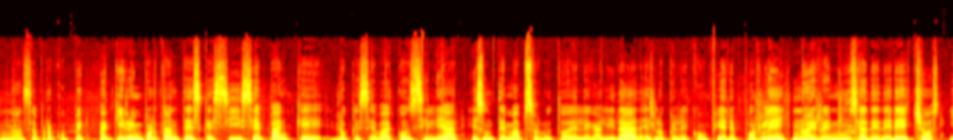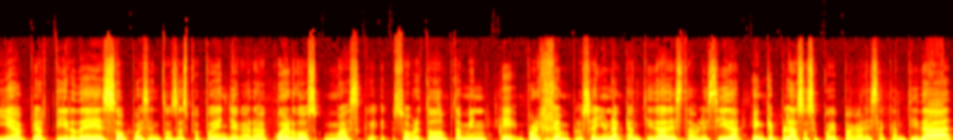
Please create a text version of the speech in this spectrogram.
No se preocupe. Aquí lo importante es que sí sepan que lo que se va a conciliar es un tema absoluto de legalidad, es lo que le confiere por ley, no hay renuncia de derechos y a partir de eso, pues entonces pues, pueden llegar a acuerdos más que, sobre todo también, eh, por ejemplo, si hay una cantidad establecida, en qué plazo se puede pagar esa cantidad,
